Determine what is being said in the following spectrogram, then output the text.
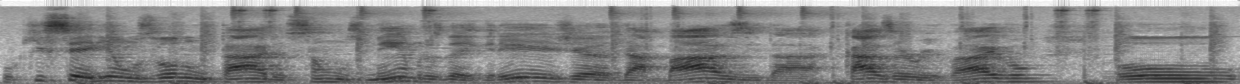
O que seriam os voluntários? São os membros da igreja, da base, da Casa Revival? Ou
